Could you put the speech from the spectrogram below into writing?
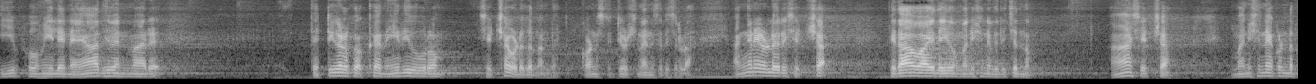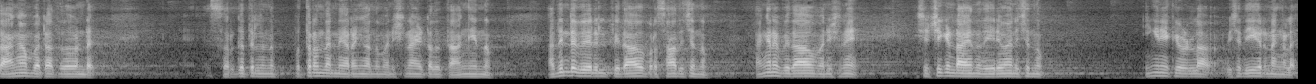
ഈ ഭൂമിയിലെ ന്യായാധിപന്മാർ തെറ്റുകൾക്കൊക്കെ നീതിപൂർവം ശിക്ഷ കൊടുക്കുന്നുണ്ട് കോൺസ്റ്റിറ്റ്യൂഷൻ അനുസരിച്ചുള്ള. അങ്ങനെയുള്ളൊരു ശിക്ഷ പിതാവായ ദൈവം മനുഷ്യനെ വിധിച്ചെന്നും ആ ശിക്ഷ മനുഷ്യനെ കൊണ്ട് താങ്ങാൻ പറ്റാത്തതുകൊണ്ട് സ്വർഗത്തിൽ നിന്ന് പുത്രൻ തന്നെ ഇറങ്ങി വന്ന് മനുഷ്യനായിട്ടത് താങ്ങിയെന്നും അതിന്റെ പേരിൽ പിതാവ് പ്രസാദിച്ചെന്നും അങ്ങനെ പിതാവ് മനുഷ്യനെ ശിക്ഷിക്കണ്ടായെന്ന് തീരുമാനിച്ചെന്നും ഇങ്ങനെയൊക്കെയുള്ള വിശദീകരണങ്ങൾ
